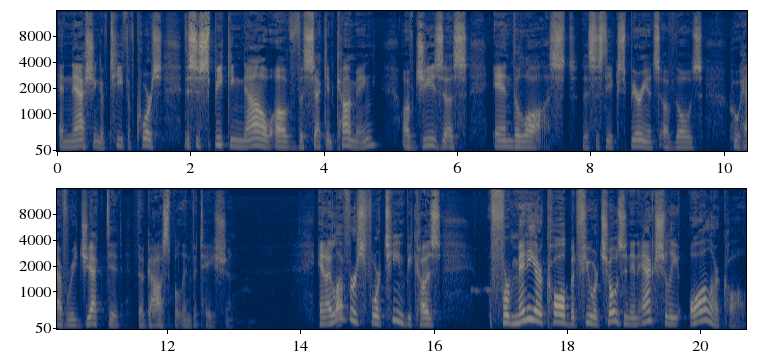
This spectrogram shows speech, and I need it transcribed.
and gnashing of teeth. Of course, this is speaking now of the second coming of Jesus and the lost. This is the experience of those who have rejected the gospel invitation. And I love verse 14 because for many are called, but few are chosen, and actually all are called.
